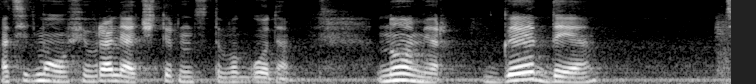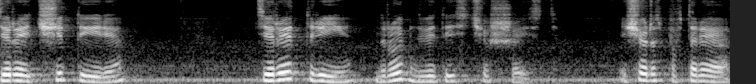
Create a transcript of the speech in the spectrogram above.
от 7 февраля 2014 года номер ГД-4 3, дробь 2006. Еще раз повторяю,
